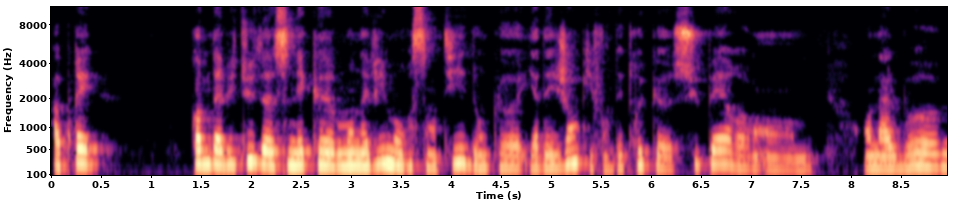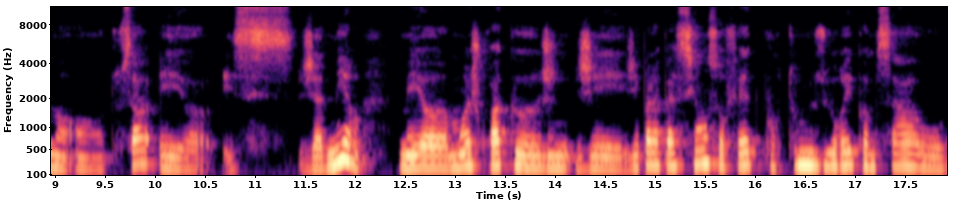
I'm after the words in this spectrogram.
Après, comme d'habitude, ce n'est que mon avis, mon ressenti. Donc, euh, il y a des gens qui font des trucs super en, en album, en tout ça, et j'admire. Mais moi, je crois que j'ai j'ai pas la patience, au fait, pour tout mesurer comme ça, au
